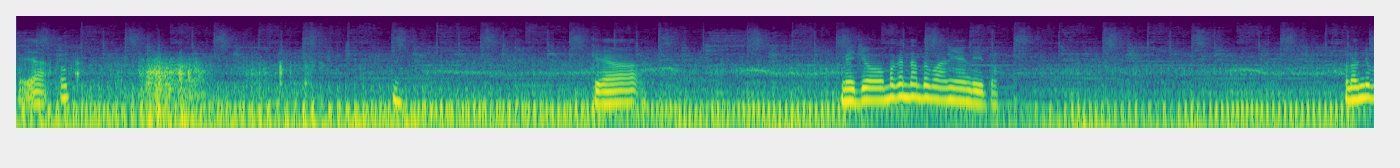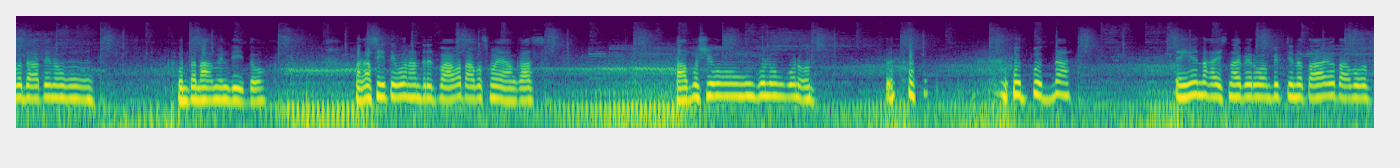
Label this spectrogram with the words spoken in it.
Kaya op. kaya medyo magandang dumaan yan dito. Alam nyo ba dati nung punta namin dito naka city 100 pa ako tapos may angkas. Tapos yung gulong ko nun pud na. Eh yun naka sniper 150 na tayo tapos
